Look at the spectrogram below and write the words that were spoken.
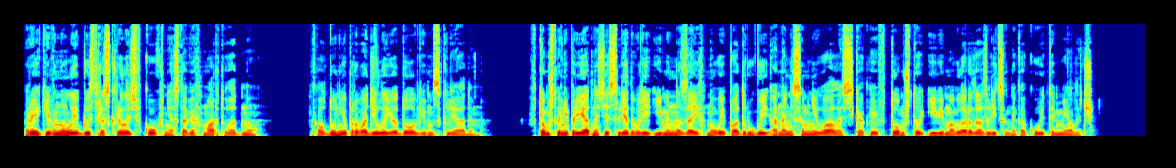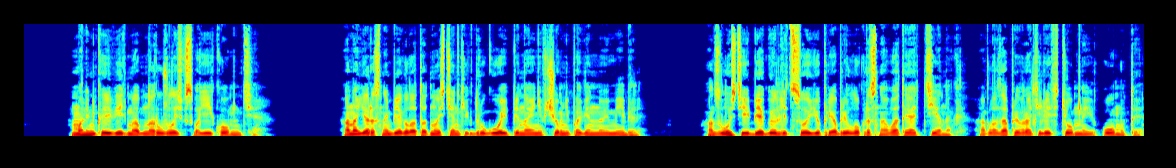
Рэй кивнула и быстро скрылась в кухне, оставив Марту одну. Колдунья проводила ее долгим взглядом. В том, что неприятности следовали именно за их новой подругой, она не сомневалась, как и в том, что Иви могла разозлиться на какую-то мелочь. Маленькая ведьма обнаружилась в своей комнате. Она яростно бегала от одной стенки к другой, пиная ни в чем не повинную мебель. От злости и бега лицо ее приобрело красноватый оттенок, а глаза превратились в темные омуты.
